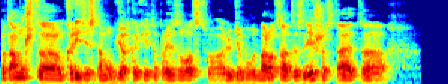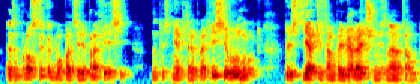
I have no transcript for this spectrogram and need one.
потому, что кризис там убьет какие-то производства, а люди будут бороться от излишеств, а это, это просто как бы потеря профессий. Ну, то есть некоторые профессии вымрут. То есть яркий там пример, раньше, не знаю, там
